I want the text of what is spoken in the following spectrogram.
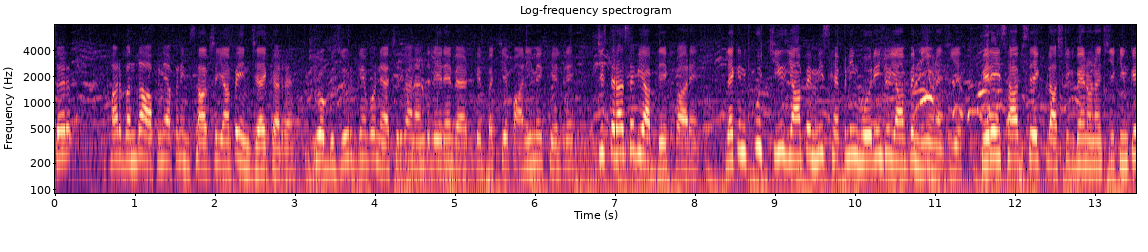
सर हर बंदा अपने अपने हिसाब से यहाँ पे इंजॉय कर रहा है। जो बुज़ुर्ग हैं वो नेचर का आनंद ले रहे हैं बैठ के बच्चे पानी में खेल रहे हैं। जिस तरह से भी आप देख पा रहे हैं। लेकिन कुछ चीज़ यहाँ पे मिस हैपनिंग हो रही है जो यहाँ पे नहीं होना चाहिए। मेरे हिसाब से एक प्लास्टिक बैन होना चाहिए क्योंकि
